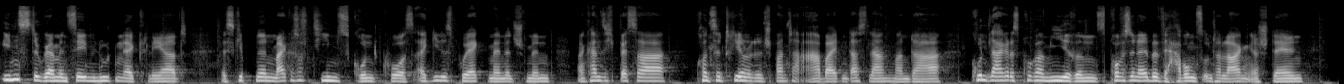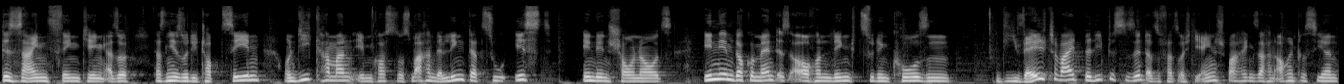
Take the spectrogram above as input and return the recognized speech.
Instagram in 10 Minuten erklärt. Es gibt einen Microsoft Teams Grundkurs, agiles Projektmanagement. Man kann sich besser konzentrieren und entspannter arbeiten. Das lernt man da. Grundlage des Programmierens, professionelle Bewerbungsunterlagen erstellen, Design Thinking. Also das sind hier so die Top 10 und die kann man eben kostenlos machen. Der Link dazu ist in den Show Notes. In dem Dokument ist auch ein Link zu den Kursen, die weltweit beliebteste sind. Also falls euch die englischsprachigen Sachen auch interessieren,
